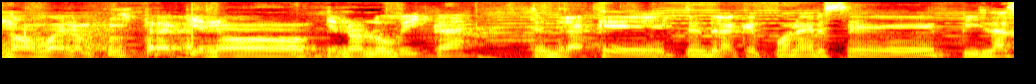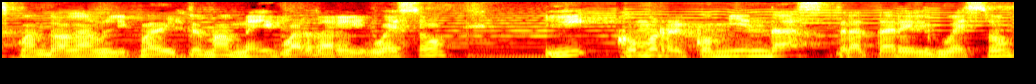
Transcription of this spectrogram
No, bueno, pues para quien no, quien no lo ubica, tendrá que, tendrá que ponerse pilas cuando hagan un licuadito de mamey, guardar el hueso. ¿Y cómo recomiendas tratar el hueso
